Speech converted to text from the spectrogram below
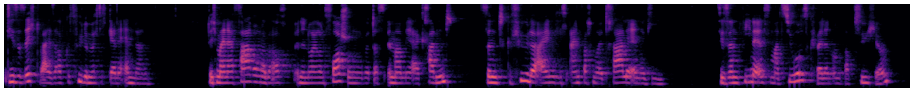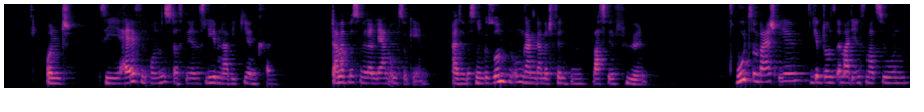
diese Sichtweise auf Gefühle möchte ich gerne ändern. Durch meine Erfahrung, aber auch in den neueren Forschungen wird das immer mehr erkannt, sind Gefühle eigentlich einfach neutrale Energie. Sie sind wie eine Informationsquelle in unserer Psyche und sie helfen uns, dass wir das Leben navigieren können. Damit müssen wir dann lernen, umzugehen. Also wir müssen einen gesunden Umgang damit finden, was wir fühlen. Wut zum Beispiel gibt uns immer die Information,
